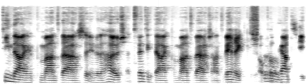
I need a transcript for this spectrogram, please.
10 dagen per maand waren ze in het huis en 20 dagen per maand waren ze aan het werk Zo. op locatie.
